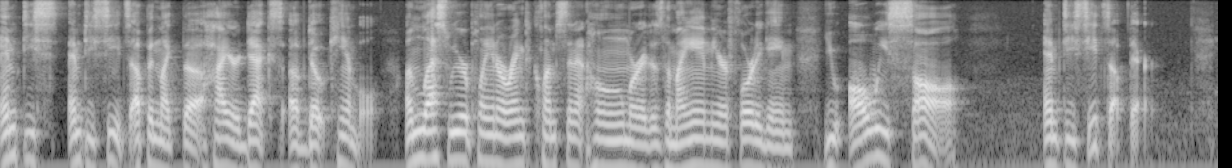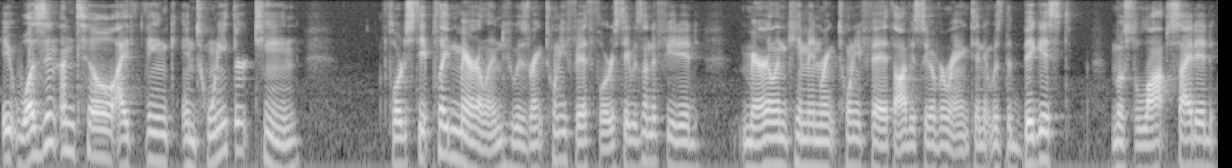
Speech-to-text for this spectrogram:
empty empty seats up in like the higher decks of Doak Campbell. Unless we were playing a ranked Clemson at home or it was the Miami or Florida game, you always saw empty seats up there. It wasn't until I think in 2013, Florida State played Maryland, who was ranked 25th. Florida State was undefeated. Maryland came in ranked 25th, obviously overranked, and it was the biggest, most lopsided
